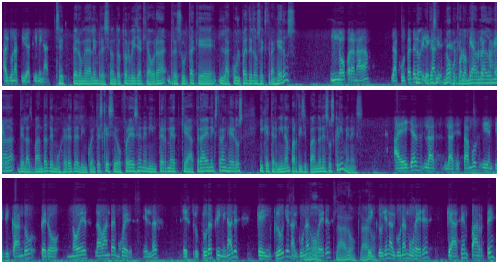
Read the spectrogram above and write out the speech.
alguna actividad criminal. Sí, pero me da la impresión, doctor Villa, que ahora resulta que la culpa es de los extranjeros. No, para nada. La culpa es de los ilegales. no, porque no me ha hablado nada de las bandas de mujeres delincuentes que se ofrecen en Internet, que atraen extranjeros y que terminan participando en esos crímenes. A ellas las, las estamos identificando, pero no es la banda de mujeres, es las estructuras criminales que incluyen algunas mujeres, claro, claro. que incluyen algunas mujeres que hacen parte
